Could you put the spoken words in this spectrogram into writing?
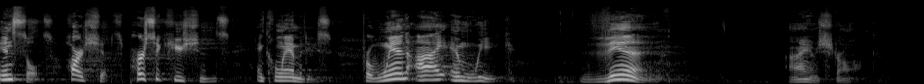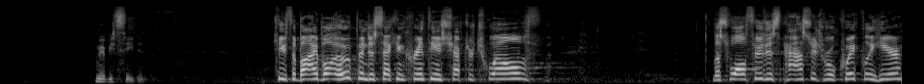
insults, hardships, persecutions, and calamities. For when I am weak, then I am strong. You may be seated. Keep the Bible open to 2 Corinthians chapter 12. Let's walk through this passage real quickly here.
